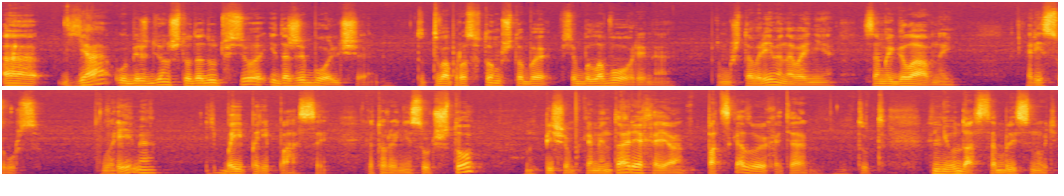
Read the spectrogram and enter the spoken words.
А я убежден, что дадут все и даже больше. Тут вопрос в том, чтобы все было вовремя. Потому что время на войне самый главный ресурс. Время и боеприпасы, которые несут что? Пишем в комментариях, а я подсказываю, хотя тут не удастся блеснуть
